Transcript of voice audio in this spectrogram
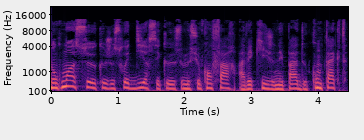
Donc moi, ce que je souhaite dire, c'est que ce Monsieur Canfar, avec qui je n'ai pas de contact,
